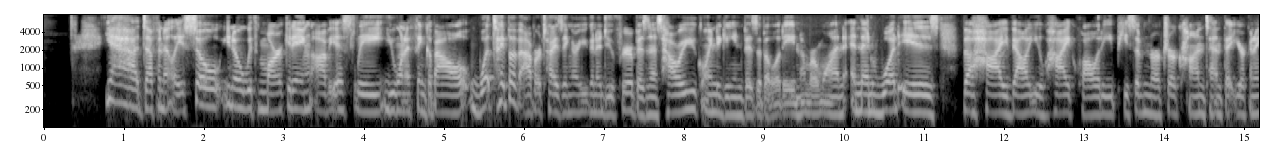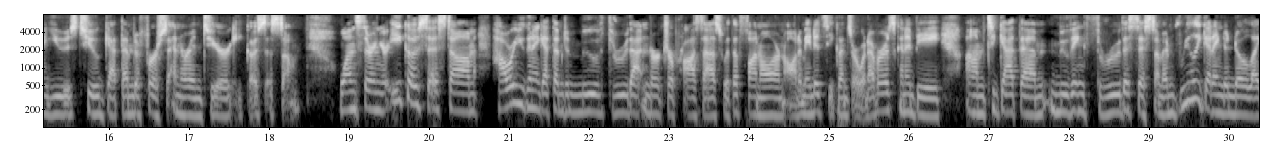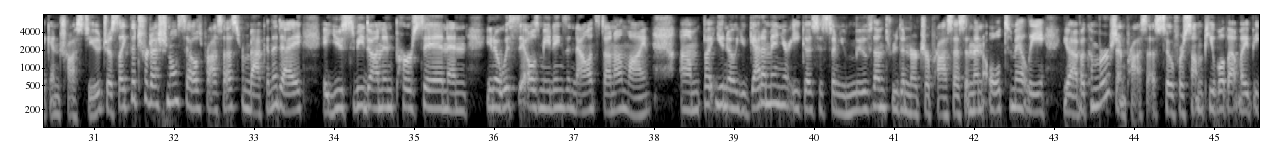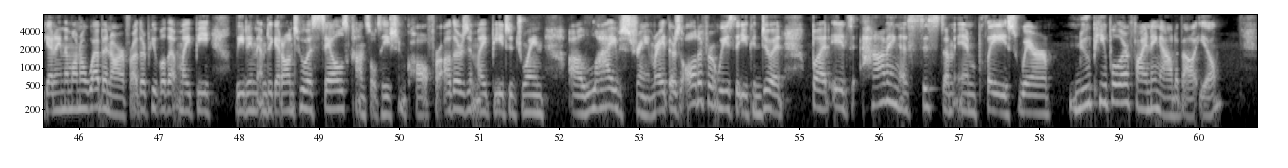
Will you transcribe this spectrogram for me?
Yeah, definitely. So, you know, with marketing, obviously, you want to think about what type of advertising are you going to do for your business? How are you going to gain visibility? Number one. And then what is the high value, high quality piece of nurture content that you're going to use to get them to first enter into your ecosystem? Once they're in your ecosystem, how are you going to get them to move through that nurture process with a funnel or an automated sequence or whatever it's going to be um, to get them moving through the system and really getting to know like and trust you, just like the traditional sales process from back in the day. It used to be done in person and, you know, with sales meetings, and now it's done online. Um, but, you know, you get them in your ecosystem, you move them through the nurture process, and then ultimately you have a conversion process. So for some people, that might be getting them on a webinar. For other people, that might be leading them to get onto a sales consultation call. For others, it might be to join a live stream, right? There's all different ways that you can do it, but it's having a system in place where New people are finding out about you.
